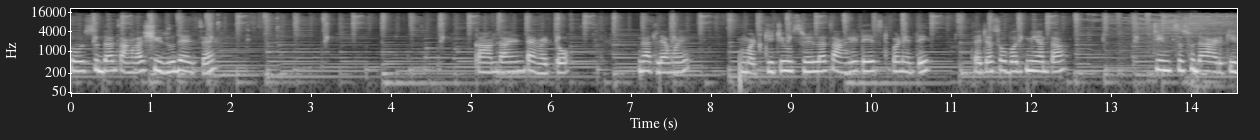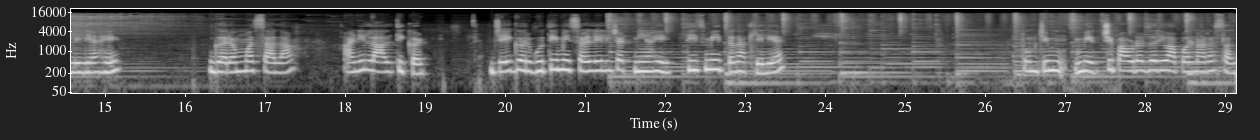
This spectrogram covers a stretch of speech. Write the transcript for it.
तो सुद्धा चांगला शिजू द्यायचा आहे. कांदा आणि टॅमॅटो घातल्यामुळे मटकीची उसळीला चांगली टेस्ट पण येते. त्याच्यासोबत मी आता चिंचसुद्धा ॲड केलेली आहे. गरम मसाला आणि लाल तिखट. जे घरगुती मिसळलेली चटणी आहे तीच मी इथं घातलेली आहे. तुमची मिरची पावडर जरी वापरणार असाल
